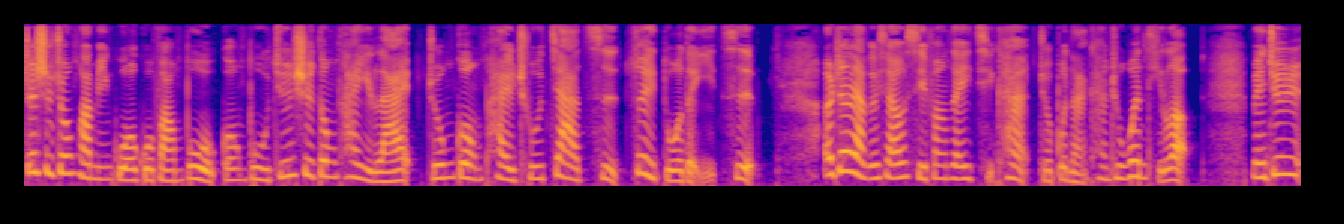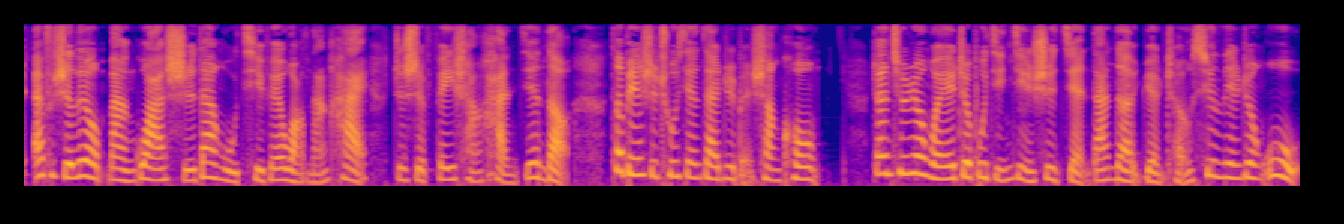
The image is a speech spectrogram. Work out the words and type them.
这是中华民国国防部公布军事动态以来，中共派出架次最多的一次。而这两个消息放在一起看，就不难看出问题了。美军 F 十六满挂实弹武器飞往南海，这是非常罕见的，特别是出现在日本上空。战区认为，这不仅仅是简单的远程训练任务，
